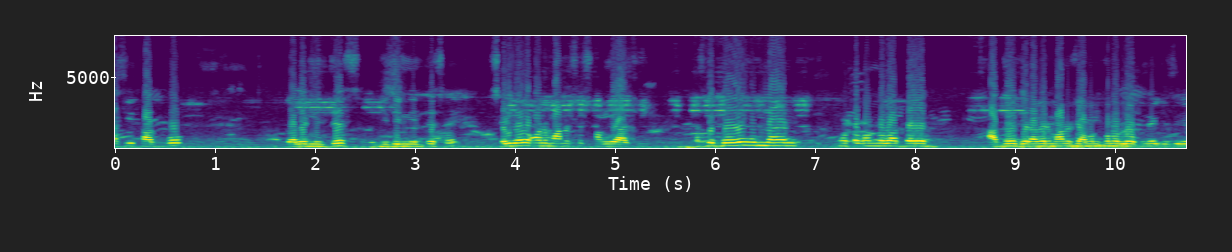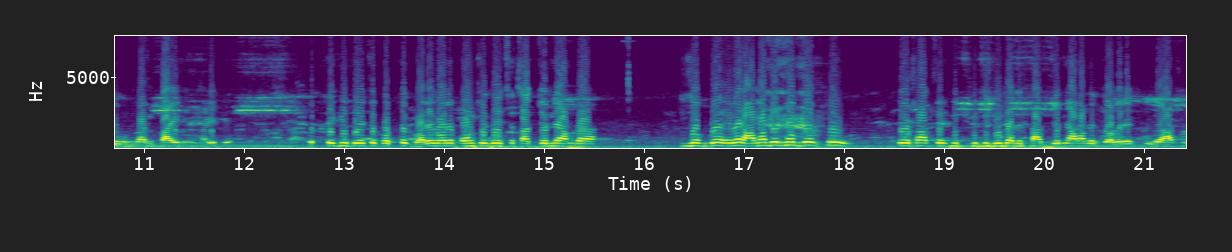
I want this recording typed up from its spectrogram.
আসি থাকব। দলের নির্দেশ দিদির নির্দেশে। সেইভাবে আমরা মানুষের সঙ্গে আছি। আজকে বহু উন্নয়ন মমতা বন্দ্যোপাধ্যায়ের আদ্র গ্রামের মানুষ এমন কোনো লোক নেই যে যে উন্নয়ন পায়নি বাড়িতে। প্রত্যেকেই পেয়েছে প্রত্যেক ঘরে ঘরে পৌঁছে দিয়েছে তার জন্য আমরা কৃতজ্ঞ। এবার আমাদের মধ্যে একটু দোষ আছে কিছু কিছু লিডারের তার জন্য আমাদের দলের একটু ইয়ে আছে।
